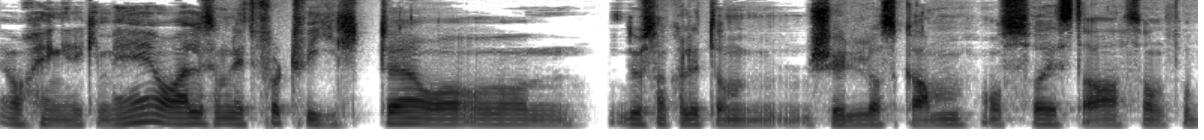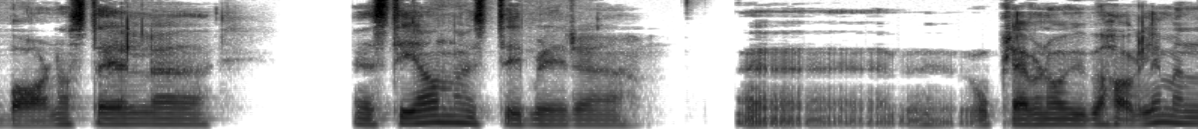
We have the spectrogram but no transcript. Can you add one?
og, henger ikke med, og er liksom litt fortvilte. Og, og du snakka litt om skyld og skam også i stad, sånn for barnas del, Stian, hvis de blir Eh, opplever noe ubehagelig, men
